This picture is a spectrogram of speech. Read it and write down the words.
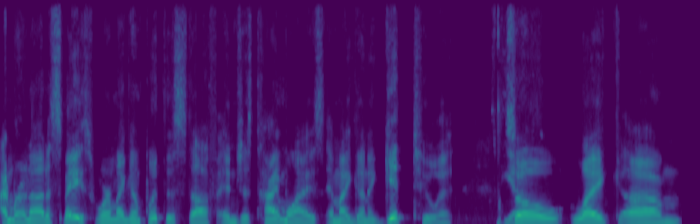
i'm running out of space where am i going to put this stuff and just time wise am i going to get to it Yeah. so like um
